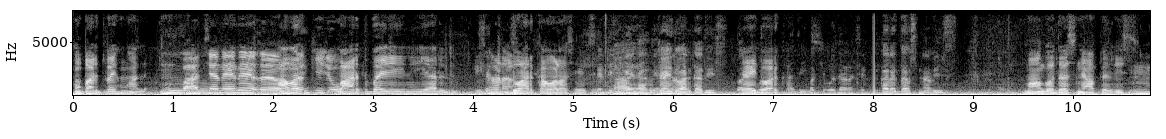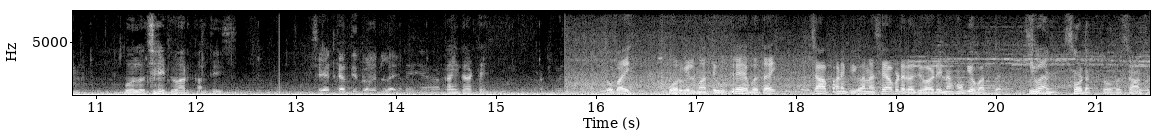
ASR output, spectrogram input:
હું પાર્થભાઈ હું હાલે. એને પાર્થભાઈ યાર દ્વારકા વાળા છે. જય દ્વારકાધીશ. જય દ્વારકાધીશ. કરે દસ ના માંગો દસ ને આપે વીસ. બોલો જય દ્વારકાધીશ. સેટ કરી દીધો એટલે. કઈ ઘટે તો ભાઈ ફોર વ્હીલમાંથી ઉતરે બધાય? ચા પાણી પીવાના છે આપણે રજવાડીના. શું કે વાત ભાઈ? પીવાના? સો ટકા. તો ચા તો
